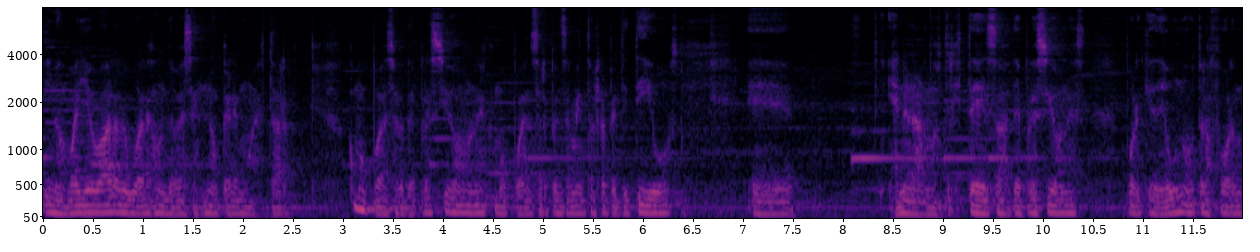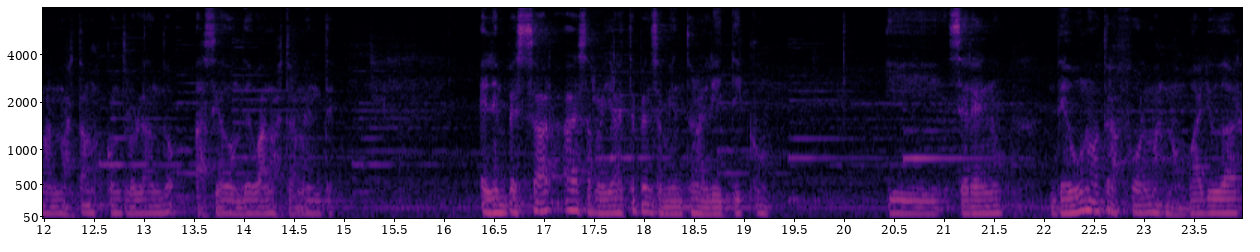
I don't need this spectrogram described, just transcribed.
y nos va a llevar a lugares donde a veces no queremos estar, como pueden ser depresiones, como pueden ser pensamientos repetitivos, eh, generarnos tristezas, depresiones, porque de una u otra forma no estamos controlando hacia dónde va nuestra mente. El empezar a desarrollar este pensamiento analítico y sereno, de una u otra forma nos va a ayudar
